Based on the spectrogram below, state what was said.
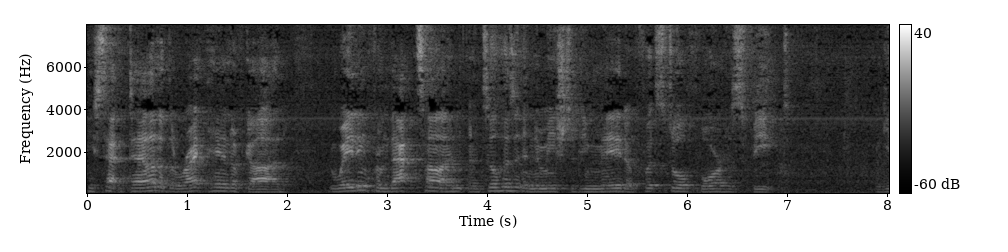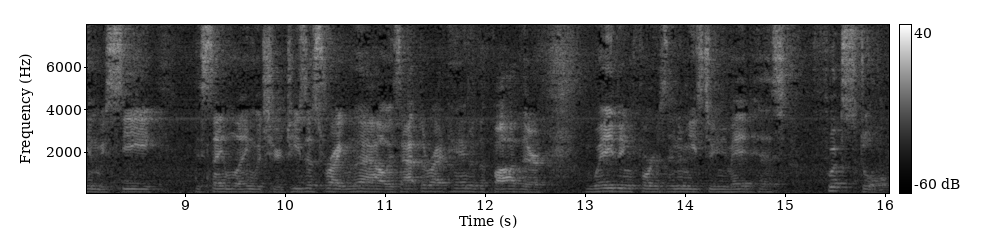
he sat down at the right hand of God, waiting from that time until his enemies should be made a footstool for his feet. Again, we see the same language here. Jesus, right now, is at the right hand of the Father, waiting for his enemies to be made his footstool,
